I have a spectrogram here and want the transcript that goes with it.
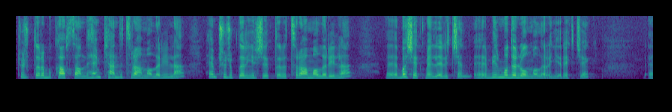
çocuklara bu kapsamda hem kendi travmalarıyla hem çocukları yaşadıkları travmalarıyla baş etmeleri için bir model olmaları gerekecek. E,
